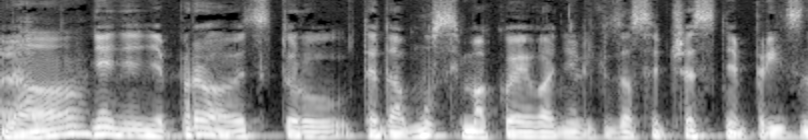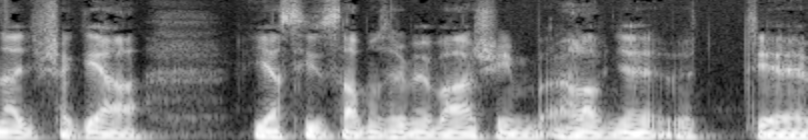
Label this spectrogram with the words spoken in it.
No. Uh, nie, nie, nie. Prvá vec, ktorú teda musím ako evanelik zase čestne priznať, však ja, ja si samozrejme vážim hlavne tie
